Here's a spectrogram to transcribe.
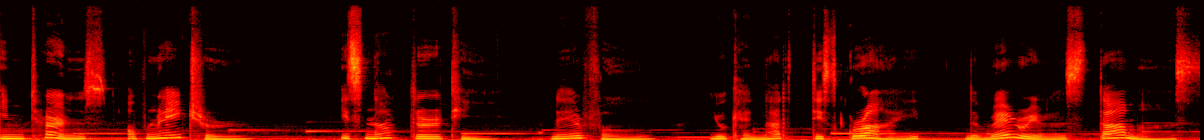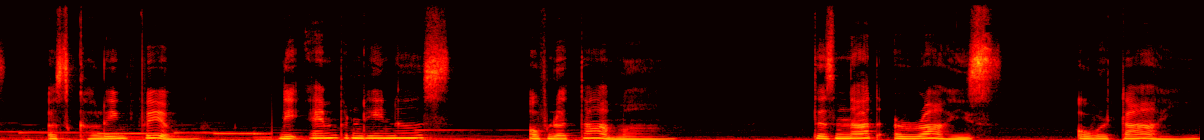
In terms of nature, it's not dirty. Therefore, you cannot describe the various dharmas as clean field. The emptiness of the dharma does not arise over time.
